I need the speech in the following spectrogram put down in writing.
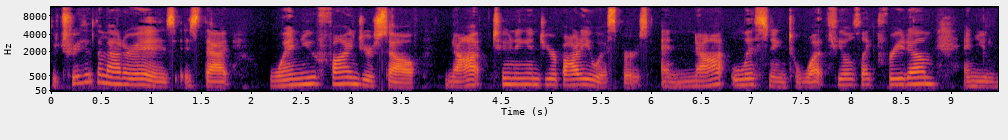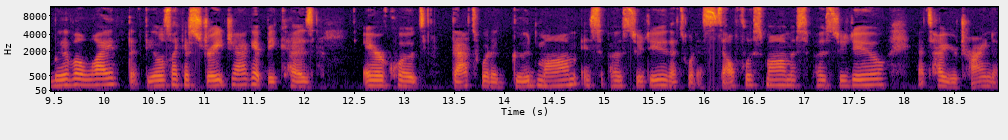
the truth of the matter is, is that when you find yourself not tuning into your body whispers and not listening to what feels like freedom, and you live a life that feels like a straitjacket because, air quotes, that's what a good mom is supposed to do. That's what a selfless mom is supposed to do. That's how you're trying to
